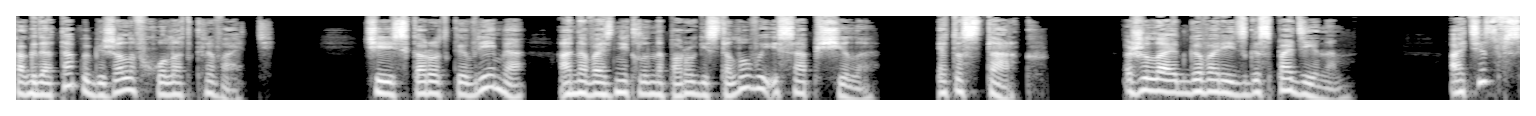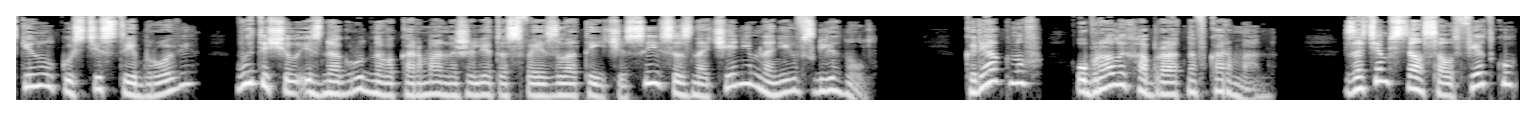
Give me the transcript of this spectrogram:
когда та побежала в холл открывать. Через короткое время она возникла на пороге столовой и сообщила. «Это Старк. Желает говорить с господином». Отец вскинул кустистые брови, вытащил из нагрудного кармана жилета свои золотые часы и со значением на них взглянул. Крякнув, убрал их обратно в карман. Затем снял салфетку,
